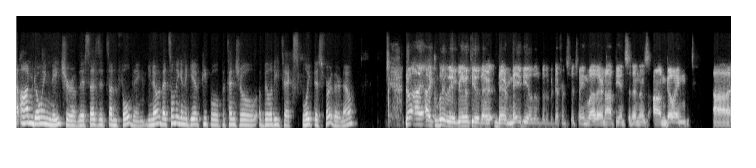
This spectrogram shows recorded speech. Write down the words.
the ongoing nature of this as it's unfolding you know that's only going to give people potential ability to exploit this further no? No I, I, completely agree with you. There there may be a little bit of a difference between whether or not the incident is ongoing uh,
